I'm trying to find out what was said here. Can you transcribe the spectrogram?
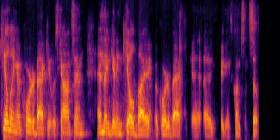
killing a quarterback at Wisconsin and then getting killed by a quarterback uh, uh, against Clemson. So,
